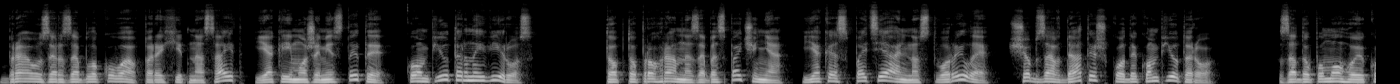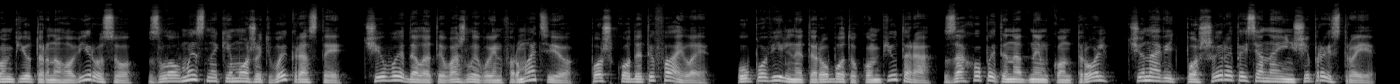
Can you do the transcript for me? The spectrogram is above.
Браузер заблокував перехід на сайт, який може містити комп'ютерний вірус, тобто програмне забезпечення, яке спеціально створили, щоб завдати шкоди комп'ютеру. За допомогою комп'ютерного вірусу зловмисники можуть викрасти чи видалити важливу інформацію, пошкодити файли, уповільнити роботу комп'ютера, захопити над ним контроль чи навіть поширитися на інші пристрої.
